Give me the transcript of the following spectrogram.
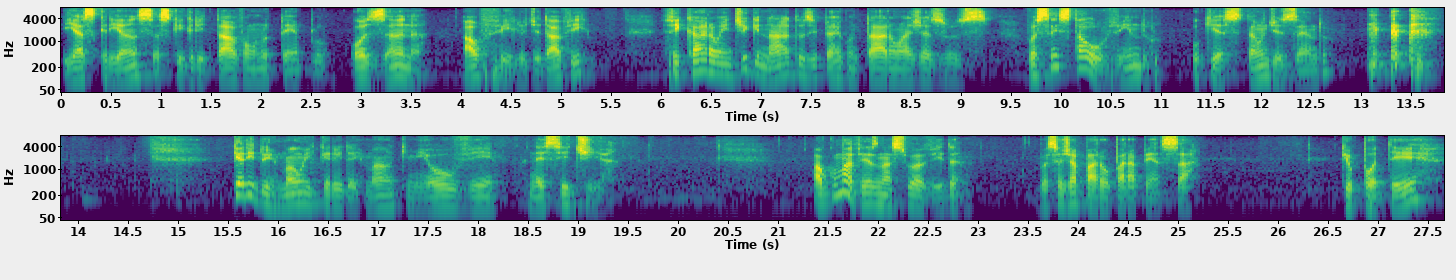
e as crianças que gritavam no templo: Hosana ao filho de Davi. Ficaram indignados e perguntaram a Jesus: Você está ouvindo o que estão dizendo? Querido irmão e querida irmã que me ouve nesse dia, alguma vez na sua vida você já parou para pensar que o poder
